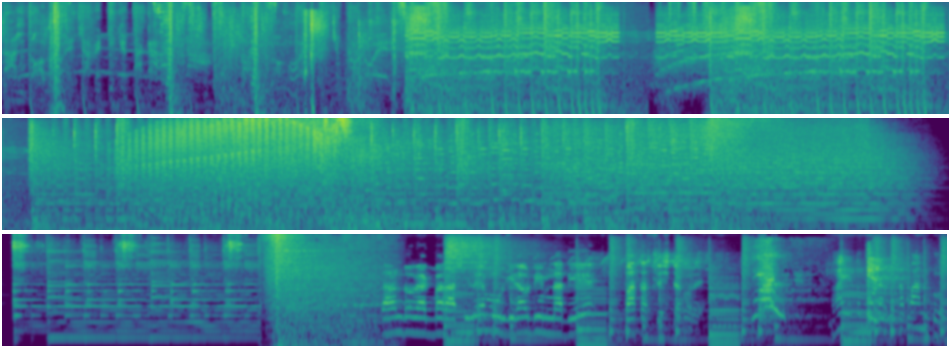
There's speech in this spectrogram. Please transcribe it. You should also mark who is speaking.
Speaker 1: শান্ত হয়ে যাবে টিকে থাক তাণ্ডব একবার আসিলে মুরগিরাও ডিম না দিয়ে বাঁচার চেষ্টা করে।
Speaker 2: ভাই এত মজার কথা পান কই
